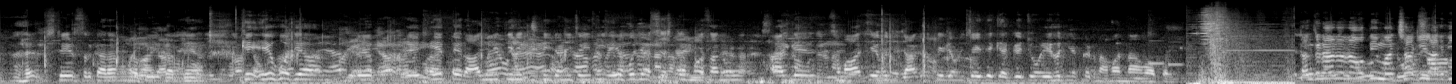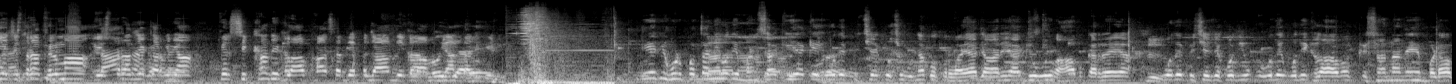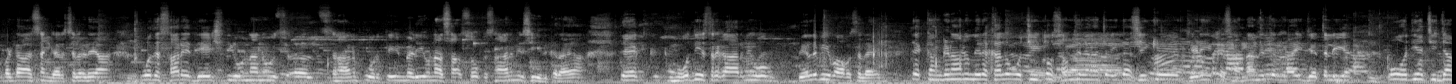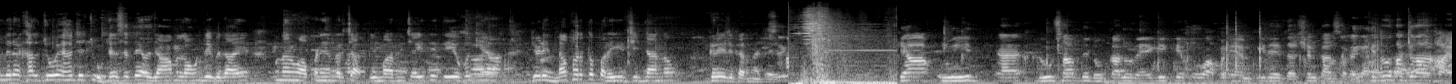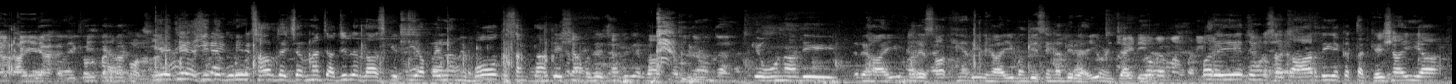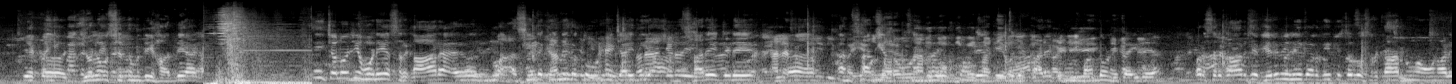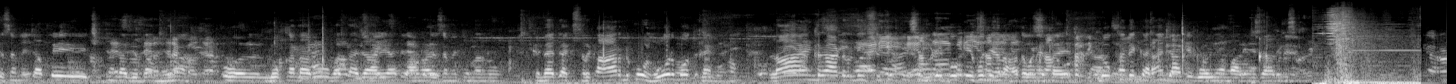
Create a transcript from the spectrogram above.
ਸਟੇਟ ਸਰਕਾਰਾਂ ਨੂੰ ਅਪੀਲ ਕਰਦੇ ਹਾਂ ਕਿ ਇਹੋ ਜਿਹਾ ਇਹ- ਤੇ ਰਾਜਨੀਤੀ ਨਹੀਂ ਕੀਤੀ ਜਾਣੀ ਚਾਹੀਦੀ ਇਹੋ ਜਿਹਾ ਸਿਸਟਮ ਸਾਨੂੰ ਅੱਗੇ ਸਮਾਜ 'ਚ ਇਹੋ ਜਿਹੀ ਜਾਗਰਤੀ ਲਿਆਉਣੀ ਚਾਹੀਦੀ ਕਿ ਅੱਗੇ ਤੋਂ ਇਹੋ ਜਿਹੀਆਂ ਘਟਨਾਵਾਂ ਨਾ ਵਾਪਰਨ ਕੰਗਣਾ ਰਣੌਤ ਦੀ ਮਨਸ਼ਾ ਕੀ ਲੱਗਦੀ ਹੈ ਜਿਸ ਤਰ੍ਹਾਂ ਫਿਲਮਾਂ ਇਸ ਤਰ੍ਹਾਂ ਦੀਆਂ ਕਰਨੀਆਂ ਫਿਰ ਸਿੱਖਾਂ ਦੇ ਖਿਲਾਫ ਖਾਸ ਕਰਕੇ ਪੰਜਾਬ ਦੇ ਖਿਲਾਫ ਬਿਆਨਕਾਰੀ ਦੇਣੀ ਇਹ ਜੀ ਹੁਣ ਪਤਾ ਨਹੀਂ ਉਹਦੀ ਮਨਸਾ ਕੀ ਹੈ ਕਿ ਉਹਦੇ ਪਿੱਛੇ ਕੁਝ ਉਹਨਾਂ ਕੋ ਕਰਵਾਇਆ ਜਾ ਰਿਹਾ ਕਿ ਉਹ ਆਪ ਕਰ ਰਹੇ ਆ। ਉਹਦੇ ਪਿੱਛੇ ਦੇਖੋ ਜੀ ਉਹਦੇ ਉਹਦੇ ਖਿਲਾਫ ਕਿਸਾਨਾਂ ਨੇ ਬੜਾ ਵੱਡਾ ਸੰਘਰਸ਼ ਲੜਿਆ। ਉਹਦੇ ਸਾਰੇ ਦੇਸ਼ ਦੀ ਉਹਨਾਂ ਨੂੰ ਅ, ਸਹਾਨਪੂਰਤੀ ਮਿਲੀ ਉਹਨਾਂ 700 ਕਿਸਾਨ ਵੀ ਸ਼ਹੀਦ ਕਰਾਇਆ। ਤੇ ਮੋਦੀ ਸਰਕਾਰ ਨੇ ਉਹ ਬਿੱਲ ਵੀ ਵਾਪਸ ਲਏ। ਤੇ ਕੰਗਣਾ ਨੂੰ ਮੇਰੇ ਖਿਆਲ ਉਹ ਚੀਜ਼ ਤੋਂ ਸਮਝ ਲੈਣਾ ਚਾਹੀਦਾ ਸੀ ਕਿ ਜਿਹੜੀ ਕਿਸਾਨਾਂ ਨੇ ਤੇ ਲੜਾਈ ਜਿੱਤ ਲਈ ਹੈ ਉਹ ਜਿਹੀਆਂ ਚੀਜ਼ਾਂ ਮੇਰੇ ਖਿਆਲ ਜੋ ਇਹੋ ਜਿਹੇ ਝੂਠੇ ਸਿੱਧੇ ਇਲਜ਼ਾਮ ਲਾਉਣ ਦੀ ਬਜਾਏ ਉਹਨਾਂ ਨੂੰ ਆਪਣੇ ਅੰਦਰ ਝਾਤੀ ਮਾਰਨੀ ਚਾਹੀਦੀ ਤੇ ਇਹੋ ਜਿਹੀਆਂ ਜਿਹੜੀ ਨਫ਼ਰਤ ਭਰੀ ਚੀਜ਼ਾਂ ਨੂੰ ਗਰੇਜ ਕਰਨਾ ਚਾਹੀਦਾ। ਕਿਆ ਉਮੀਦ ਖਡੂਰ ਸਾਹਿਬ ਦੇ ਲੋਕਾਂ ਨੂੰ ਰਹੇਗੀ ਕਿ ਉਹ ਆਪਣੇ ਐਮਪੀ ਦੇ ਦਰਸ਼ਨ ਕਰ ਸਕਣ ਕਿਦੋਂ ਤੱਕ ਦਾ ਆਈਡੀਆ ਹੈ ਜੀ? ਕਦੋਂ ਤੱਕ ਦਾ ਤੁਹਾਨੂੰ ਇਹ ਜੀ ਅਸੀਂ ਤੇ ਗੁਰੂ ਸਾਹਿਬ ਦੇ ਚਰਨਾਂ 'ਚ ਅੱਜ ਵੀ ਅਰਦਾਸ ਕੀਤੀ ਆ। ਪਹਿਲਾਂ ਵੀ ਬਹੁਤ ਸੰਗਤਾਂ ਦੇਸ਼ਾਂ ਵਿਦੇਸ਼ਾਂ 'ਚ ਵੀ ਅਰਦਾਸ ਕਰਦੀਆਂ ਕਿ ਉਹਨਾਂ ਦੀ ਰਿਹਾਈ ਉਹਨਾਂ ਦੇ ਸਾਥੀਆਂ ਦੀ ਰਿਹਾਈ ਬੰਦੀ ਸਿੰਘਾਂ ਦੀ ਰਿਹਾਈ ਹੋਣੀ ਚਾਹੀਦੀ ਹੈ ਪਰ ਇਹ ਤੇ ਹੁਣ ਸਰਕਾਰ ਦੀ ਇੱਕ ਧੱਕੇਸ਼ਾਹੀ ਆ ਇੱਕ ਜ਼ੁਲਮ ਸਿਤਮ ਦੀ ਹੱਦ ਆ। ਨਹੀਂ ਚਲੋ ਜੀ ਹੁਣ ਇਹ ਸਰਕਾਰ ਅਸੀਂ ਤਾਂ ਕਹਿੰਦੇ ਕਿ ਤੋੜਨੀ ਚਾਹੀਦੀ ਆ। ਸਾਰੇ ਜਿਹੜੇ ਅਹ, ਇਨਸਾਨੀਅਤ ਪਸੰਦ ਲੋਕ ਚਾਹੁੰਦੇ ਆ ਕਿ ਇਹੋ ਜਿਹੇ ਕਾਲੇ ਕਾਨੂੰਨ ਬੰਦ ਹੋਣੇ ਚਾਹੀਦੇ ਆ। ਪਰ ਸਰਕਾਰ ਜੇ ਫਿਰ ਵੀ ਨਹੀਂ ਕਰਦੀ ਤੇ ਚਲੋ ਸਰਕਾਰ ਨੂੰ ਆਉਣ ਵਾਲੇ ਸਮੇਂ 'ਚ ਆਪੇ ਚੀਜ਼ਾਂ ਦਾ ਜਿੱਦਾਂ ਹੋਣਾ ਉਹ ਲੋਕਾਂ ਦਾ ਰੋਹ ਵੱਧਦਾ ਜਾ ਰਿਹਾ ਤੇ ਆਉਣ ਵਾਲੇ ਸਮੇਂ 'ਚ ਉਹਨਾਂ ਨੂੰ ਕਿਵੇਂ ਤੱਕ ਸਰਕਾਰ ਕੋਲ ਹੋਰ ਬਹੁਤ ਕੰਮ ਹੈ ਲਾ ਐਂਡ ਆਰਡਰ ਦੀ ਸਥਿਤੀ ਸਾਹਮਣੇ ਕੋ ਕਿਹੋ ਜਿਹੇ ਹਾਲਾਤ ਬਣੇ ਪਏ ਲੋਕਾਂ ਦੇ ਘਰਾਂ ਜਾ ਕੇ ਗੋਲੀਆਂ ਮਾਰੀਆਂ ਜਾ ਰਹੀਆਂ।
